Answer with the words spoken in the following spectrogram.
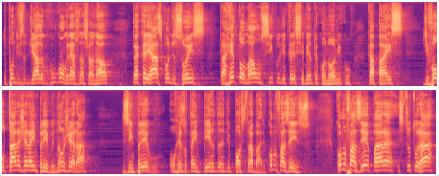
do ponto de vista do diálogo com o Congresso Nacional, para criar as condições para retomar um ciclo de crescimento econômico capaz de voltar a gerar emprego e não gerar desemprego ou resultar em perda de pós-trabalho. Como fazer isso? Como fazer para estruturar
